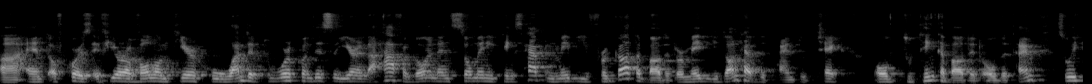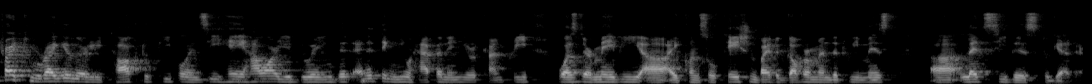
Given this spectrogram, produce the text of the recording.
Uh, and of course, if you're a volunteer who wanted to work on this a year and a half ago, and then so many things happen, maybe you forgot about it, or maybe you don't have the time to check all to think about it all the time. So we try to regularly talk to people and see, hey, how are you doing? Did anything new happen in your country? Was there maybe uh, a consultation by the government that we missed? Uh, let's see this together.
